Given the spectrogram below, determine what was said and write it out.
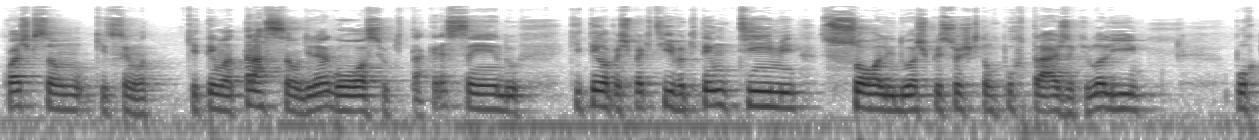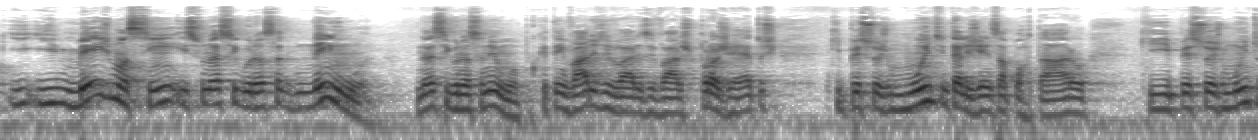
quais que são que, são, que tem uma tração de negócio, que está crescendo, que tem uma perspectiva, que tem um time sólido, as pessoas que estão por trás daquilo ali. Por, e, e, mesmo assim, isso não é segurança nenhuma. Não é segurança nenhuma, porque tem vários e vários e vários projetos que pessoas muito inteligentes aportaram, que pessoas muito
